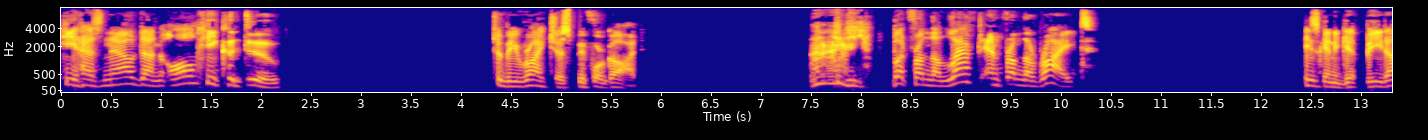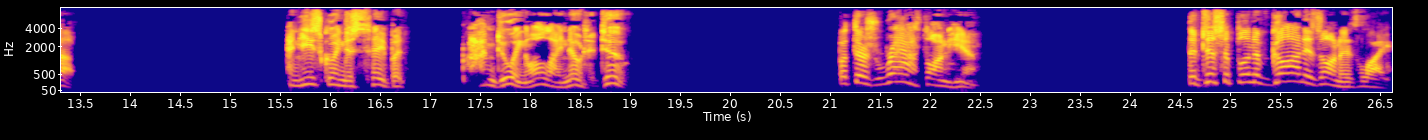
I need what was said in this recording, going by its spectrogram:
he has now done all he could do to be righteous before God. but from the left and from the right, he's going to get beat up. And he's going to say, but I'm doing all I know to do. But there's wrath on him. The discipline of God is on his life.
